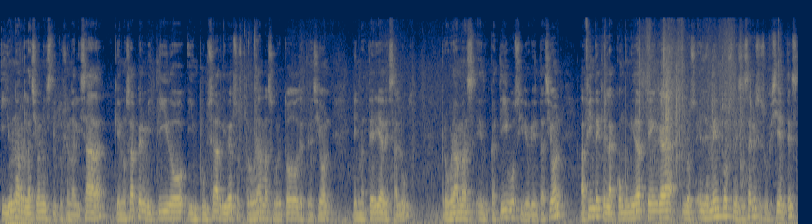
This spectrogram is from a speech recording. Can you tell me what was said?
y una relación institucionalizada que nos ha permitido impulsar diversos programas, sobre todo de atención en materia de salud, programas educativos y de orientación, a fin de que la comunidad tenga los elementos necesarios y suficientes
